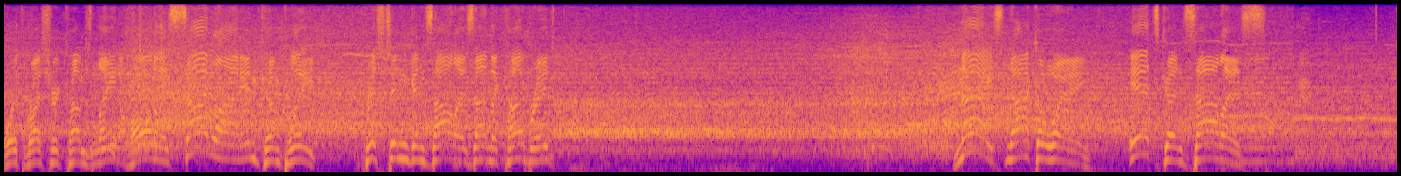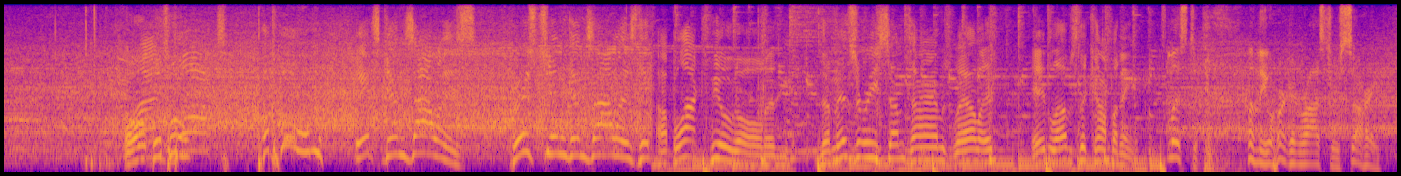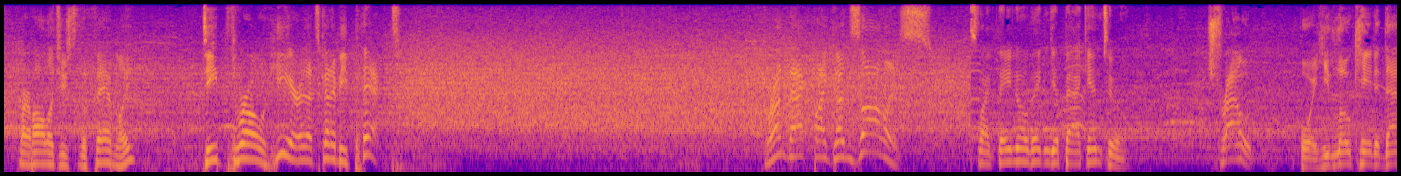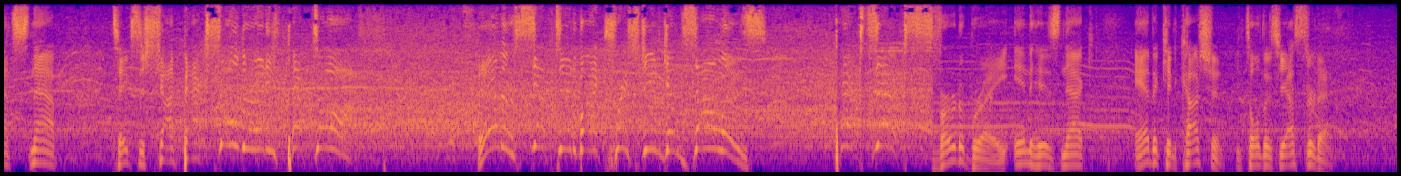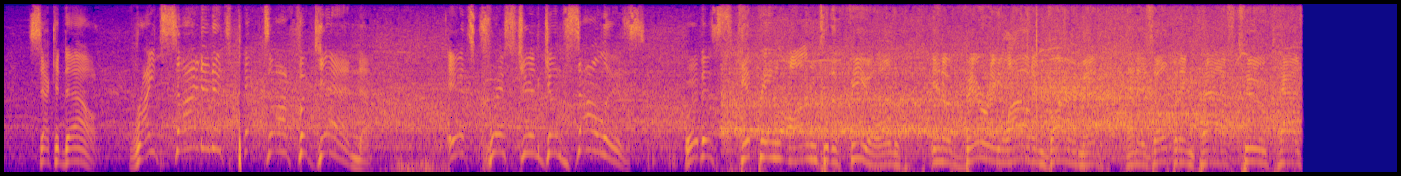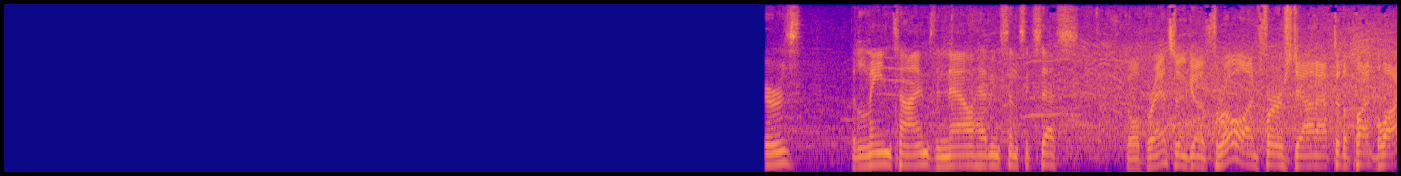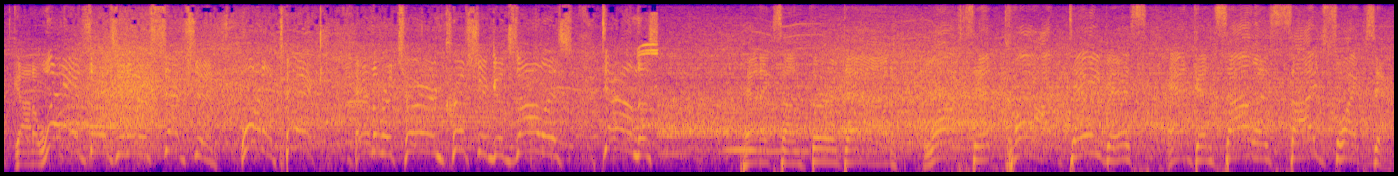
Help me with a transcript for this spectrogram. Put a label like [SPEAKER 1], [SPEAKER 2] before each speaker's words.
[SPEAKER 1] Fourth rusher comes late. A haul to the sideline, incomplete. Christian Gonzalez on the coverage. Nice knockaway. It's Gonzalez.
[SPEAKER 2] Oh, it's blocked. Boom! It's Gonzalez. Christian Gonzalez. A blocked field goal. And the misery sometimes, well, it, it loves the company.
[SPEAKER 3] Listed on the Oregon roster. Sorry. Our apologies to the family. Deep throw here. That's going to be picked. Run back by Gonzalez.
[SPEAKER 4] It's like they know they can get back into it.
[SPEAKER 5] Trout. Boy, he located that snap. Takes a shot back shoulder and he's picked off. Intercepted by Christian Gonzalez. Pick six. Vertebrae in his neck and a concussion. He told us yesterday. Second down. Right side and it's picked off again. It's Christian Gonzalez with his
[SPEAKER 1] skipping onto the field in a very loud environment and his opening pass to casual.
[SPEAKER 6] the lean times and now having some success.
[SPEAKER 7] Gulbranson going to throw on first down after the punt block got away and throws an interception. What a pick! And the return, Christian Gonzalez down the.
[SPEAKER 1] Panics on third down, lofts it, caught Davis, and Gonzalez side swipes it.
